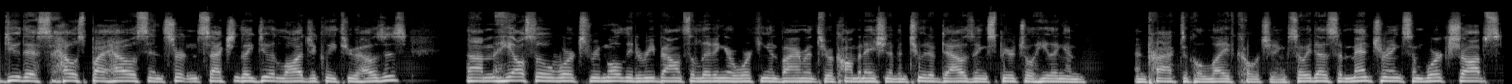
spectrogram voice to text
do this house by house in certain sections, They do it logically through houses. Um, he also works remotely to rebalance the living or working environment through a combination of intuitive dowsing, spiritual healing, and and practical life coaching. So he does some mentoring, some workshops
